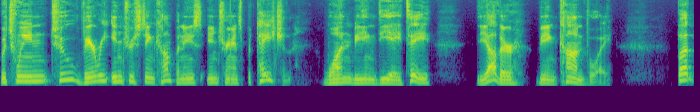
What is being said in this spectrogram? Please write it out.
between two very interesting companies in transportation, one being DAT, the other being Convoy. But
